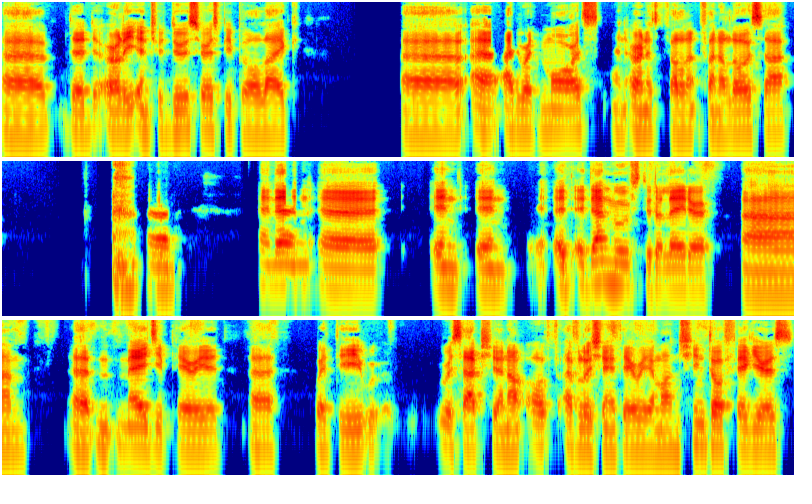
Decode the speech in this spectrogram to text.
uh, the, the, early introducers, people like uh, Edward Morse and Ernest Fenollosa. um, and then uh, in in it, it, then moves to the later um, uh, Meiji period with the reception of, evolutionary theory among Shinto figures,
